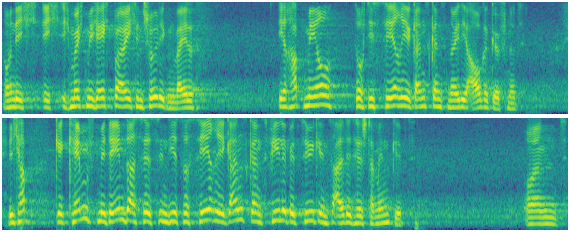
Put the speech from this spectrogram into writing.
und ich, ich, ich möchte mich echt bei euch entschuldigen, weil ihr habt mir durch die Serie ganz, ganz neu die Augen geöffnet. Ich habe gekämpft mit dem, dass es in dieser Serie ganz, ganz viele Bezüge ins Alte Testament gibt. Und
